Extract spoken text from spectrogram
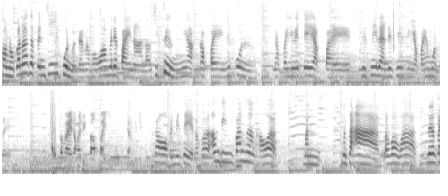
ของหนูก็น่าจะเป็นที่ญี่ปุ่นเหมือนกันค่ะเพราะว่าไม่ได้ไปนานแล้วคิดถึงอยากกลับไปญี่ปุ่น อยากไป USA อยากไปดิสนีย์แลนด์ดิสนีย์ซีอยากไปให้หมดเลย ทำไมทำไมถึงชอบไปญี่ปุ่นอยากไปญี่ปุ่นชอบเป็นพิเศษแล้วก็เอาจริงบ้านเมืองเขาอะ มันมันสะอาดแล้วแบบว่าเดินไป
